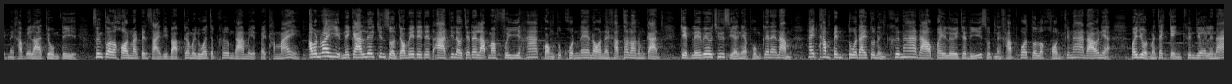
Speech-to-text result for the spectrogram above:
จนะครับเวลาโจมตี ซึ่งตัวละครมันเป็นสายดีบัฟก็ไม่รู้ว่าจะเพิ่มดาเมจไปทำไม เอาเป็นว่าหีบในการเลือกชิ้นส่วนจอมเวทเดดอาร์ที่เราจะได้รับมาฟรี 5 กล่องทุกคนแน่นอนนะครับ ถ้าเราทำการเก็บเลเวลชื่อเสียงเนี่ย ผมก็แนะนำให้ทำเป็นตัวใดตัวหนึ่งขึ้น 5 ดาวไปเลยจะดีที่สุดนะครับ เพราะว่าตัวละครขึ้น 5 ดาวเนี่ย ประโยชน์มันจะเก่งขึ้นเยอะเลยนะ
